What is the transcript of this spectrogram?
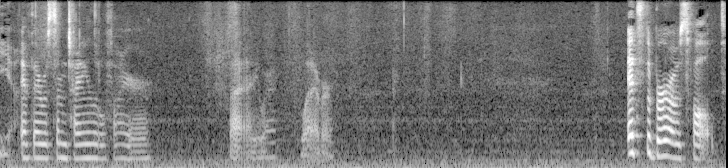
yeah. if there was some tiny little fire. But anyway, whatever. It's the borough's fault.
